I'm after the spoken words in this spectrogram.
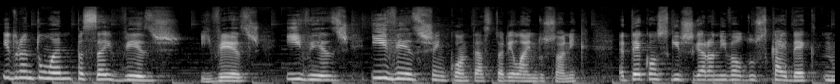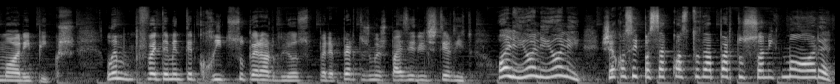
E durante um ano passei vezes e vezes e vezes e vezes sem conta a storyline do Sonic até conseguir chegar ao nível do Skydeck numa hora e picos. Lembro-me perfeitamente de ter corrido super orgulhoso para perto dos meus pais e lhes ter dito: Olhem, olhem, olhem, já consigo passar quase toda a parte do Sonic numa hora.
